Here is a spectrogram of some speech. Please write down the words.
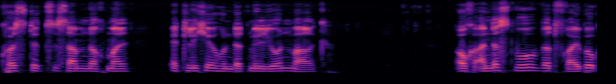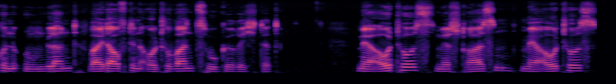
kostet zusammen nochmal etliche hundert Millionen Mark. Auch anderswo wird Freiburg und Umland weiter auf den Autobahn zugerichtet. Mehr Autos, mehr Straßen, mehr Autos,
